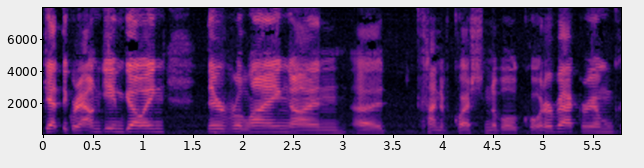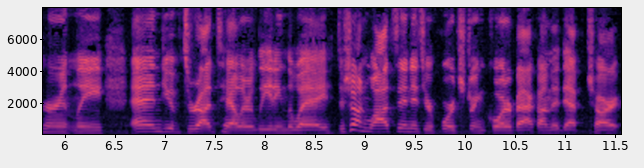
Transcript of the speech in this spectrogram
get the ground game going. They're relying on uh, kind of questionable quarterback room currently. And you have Tyrod Taylor leading the way. Deshaun Watson is your fourth string quarterback on the depth chart.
